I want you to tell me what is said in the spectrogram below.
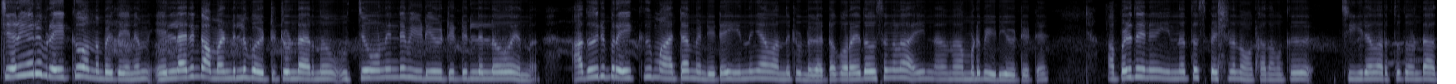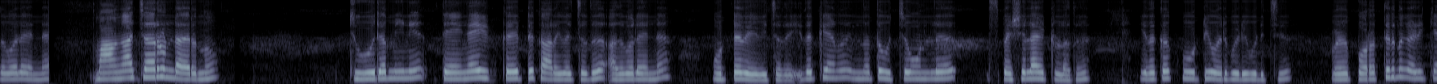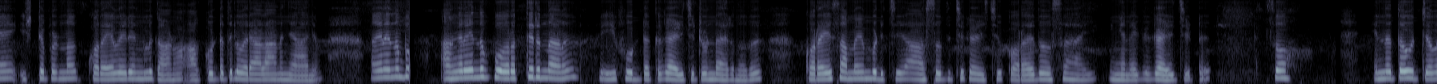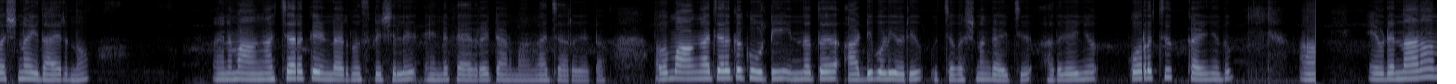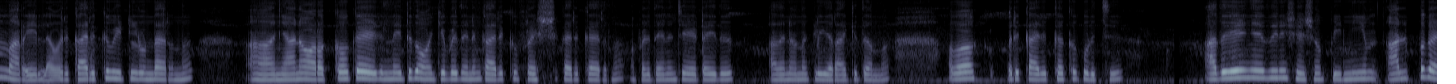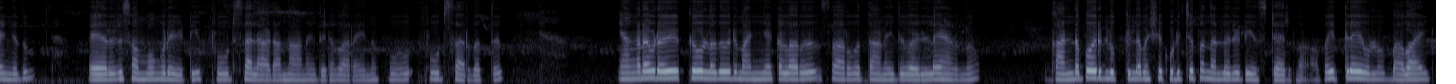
ചെറിയൊരു ബ്രേക്ക് വന്നപ്പോഴത്തേനും എല്ലാവരും കമന്റിൽ പോയിട്ടിട്ടുണ്ടായിരുന്നു ഉച്ചയൂണിന്റെ വീഡിയോ ഇട്ടിട്ടില്ലല്ലോ എന്ന്. അതൊരു ബ്രേക്ക് മാറ്റാൻ വേണ്ടിയിട്ട് ഇന്ന് ഞാൻ വന്നിട്ടുണ്ട് കേട്ടോ. കുറേ ദിവസങ്ങളായി നമ്മുടെ വീഡിയോ ഇട്ടിട്ട്. അപ്പോഴത്തേനും ഇന്നത്തെ സ്പെഷ്യൽ നോക്കാം. നമുക്ക് ചീര വറുത്തതുണ്ട് അതുപോലെ തന്നെ മാങ്ങാച്ചാറുണ്ടായിരുന്നു. ചൂരമീൻ തേങ്ങയൊക്കെ ഇട്ട് കറി വെച്ചത് അതുപോലെ തന്നെ മുട്ട വേവിച്ചത്. ഇതൊക്കെയാണ് ഇന്നത്തെ ഉച്ചയൂണിൽ സ്പെഷ്യലായിട്ടുള്ളത് ഇതൊക്കെ കൂട്ടി ഒരു പിടി പിടിച്ച് പുറത്തിരുന്ന് കഴിക്കാൻ ഇഷ്ടപ്പെടുന്ന കുറേ പേരെങ്കിൽ കാണും ആ കൂട്ടത്തിൽ ഒരാളാണ് ഞാനും. അങ്ങനെയൊന്നും അങ്ങനെയൊന്ന് പുറത്തിരുന്നാണ് ഈ ഫുഡൊക്കെ കഴിച്ചിട്ടുണ്ടായിരുന്നത്. കുറേ സമയം പിടിച്ച് ആസ്വദിച്ച് കഴിച്ചു. കുറേ ദിവസമായി ഇങ്ങനെയൊക്കെ കഴിച്ചിട്ട്. സോ ഇന്നത്തെ ഉച്ചഭക്ഷണം ഇതായിരുന്നു. അങ്ങനെ മാങ്ങാച്ചാറൊക്കെ ഉണ്ടായിരുന്നു. സ്പെഷ്യൽ എന്റെ ഫേവറേറ്റ് ആണ് മാങ്ങാച്ചാറ് കേട്ടോ. അപ്പോൾ മാങ്ങാച്ചാറൊക്കെ കൂട്ടി ഇന്നത്തെ അടിപൊളി ഒരു ഉച്ചഭക്ഷണം കഴിച്ച് അത് കഴിഞ്ഞ് കുറച്ച് കഴിഞ്ഞതും എവിടെ നിന്നാണോ എന്നറിയില്ല ഒരു കരുക്ക് വീട്ടിലുണ്ടായിരുന്നു. ഞാൻ ഉറക്കമൊക്കെ എഴുന്നേറ്റ് നോക്കിയപ്പോഴത്തേനും കരുക്ക് ഫ്രഷ് കരുക്കായിരുന്നു. അപ്പോഴത്തേനും ചേട്ട ഇത് അതിനൊന്ന് ക്ലിയർ ആക്കി തന്നു. അപ്പോൾ ഒരു കരുക്കൊക്കെ കുടിച്ച് അത് കഴിഞ്ഞതിന് ശേഷം പിന്നെയും അല്പ കഴിഞ്ഞതും വേറൊരു സംഭവം കൂടെ കിട്ടി. ഫ്രൂട്ട് സലാഡ് എന്നാണ് ഇതിന് പറയുന്നത്. ഫ്രൂട്ട് സർബത്ത്. ഞങ്ങളുടെ ഇവിടെയൊക്കെ ഉള്ളത് ഒരു മഞ്ഞ കളറ് സർബത്താണ്. ഇത് വെള്ളയായിരുന്നു കണ്ടപ്പോൾ ഒരു ലുക്കില്ല പക്ഷെ കുടിച്ചപ്പോൾ നല്ലൊരു ടേസ്റ്റായിരുന്നു അപ്പോൾ ഇത്രയേ ഉള്ളൂ. Bye-bye bye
